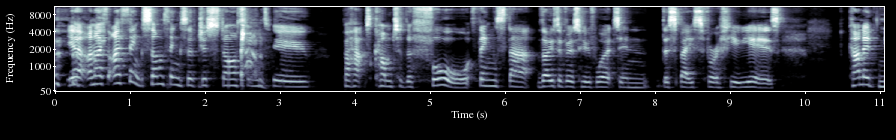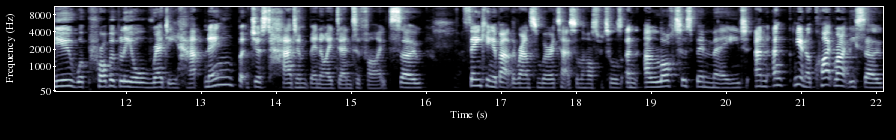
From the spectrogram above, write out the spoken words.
yeah, and I, th- I think some things have just starting to perhaps come to the fore. Things that those of us who've worked in the space for a few years kind of knew were probably already happening, but just hadn't been identified. So thinking about the ransomware attacks on the hospitals, and a lot has been made, and and you know quite rightly so,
